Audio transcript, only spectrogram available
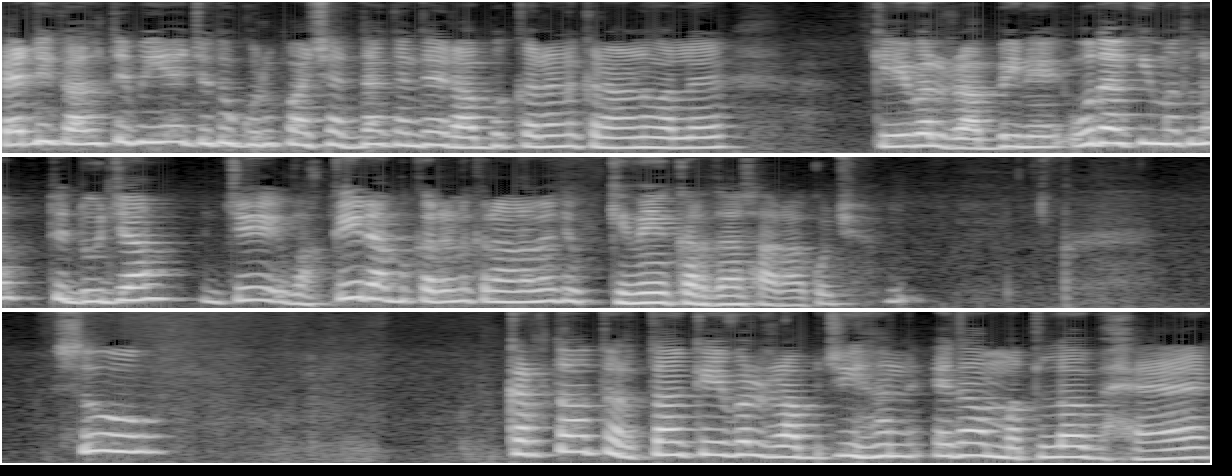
ਪਹਿਲੀ ਗੱਲ ਤੇ ਵੀ ਹੈ ਜਦੋਂ ਗੁਰੂ ਪਾਤਸ਼ਾਹ ਇਦਾਂ ਕਹਿੰਦੇ, ਰੱਬ ਕਰਨ ਕਰਾਉਣ ਵਾਲਾ ਕੇਵਲ ਰੱਬ ਹੀ ਨੇ, ਉਹਦਾ ਕੀ ਮਤਲਬ? ਤੇ ਦੂਜਾ, ਜੇ ਵਾਕਈ ਰੱਬ ਕਰਨ ਕਰਾਉਣ ਵਾਲਾ ਜੋ ਕਿਵੇਂ ਕਰਦਾ ਸਾਰਾ ਕੁਝ? ਸੋ ਕਰਤਾ ਧਰਤਾ ਕੇਵਲ ਰੱਬ ਜੀ ਹਨ, ਇਹਦਾ ਮਤਲਬ ਹੈ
